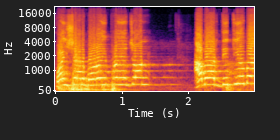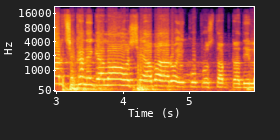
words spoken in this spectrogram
পয়সার বড়ই প্রয়োজন। আবার দ্বিতীয়বার সেখানে গেল, সে আবার ওই কুপ্রস্তাবটা দিল।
